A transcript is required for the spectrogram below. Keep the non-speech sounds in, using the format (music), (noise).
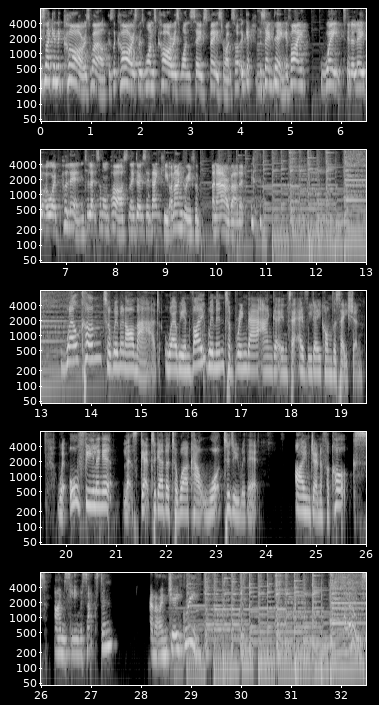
It's like in the car as well, because the car, I suppose one's car is one safe space, right? So again, the mm. same thing. If I wait in a lay-by or I pull in to let someone pass and they don't say thank you, I'm angry for an hour about it. (laughs) Welcome to Women Are Mad, where we invite women to bring their anger into everyday conversation. We're all feeling it. Let's get together to work out what to do with it. I'm Jennifer Cox. I'm Salima Saxton. And I'm Jane Green.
